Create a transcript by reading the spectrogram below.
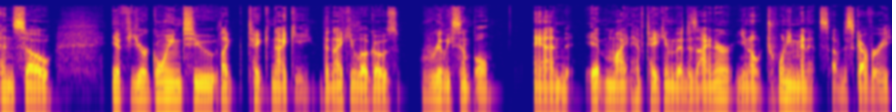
And so, if you're going to like take Nike, the Nike logo's really simple, and it might have taken the designer, you know, 20 minutes of discovery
